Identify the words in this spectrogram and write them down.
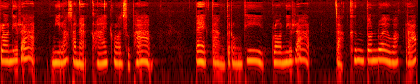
กลอนนิราชมีลักษณะคล้ายกลอนสุภาพ แตกต่างตรงที่กลอนนิราชจะขึ้นต้นด้วยวรรครับ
